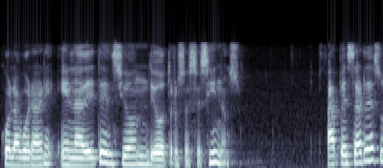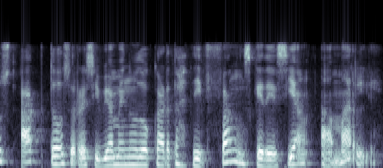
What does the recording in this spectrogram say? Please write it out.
colaborar en la detención de otros asesinos. A pesar de sus actos, recibió a menudo cartas de fans que decían amarle.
